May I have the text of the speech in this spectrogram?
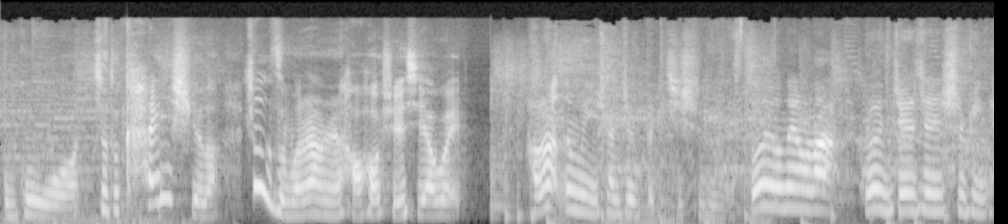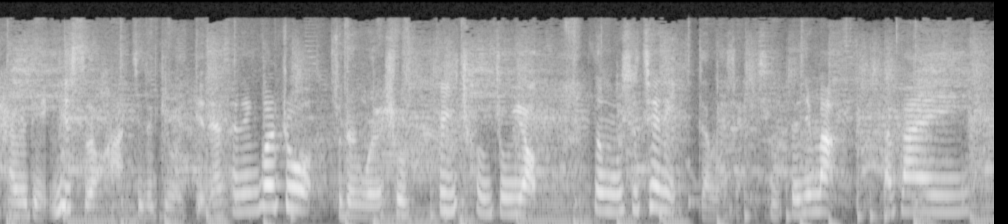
不过这都开学了，这怎么让人好好学习啊？喂！好了，那么以上就是本期视频的所有内容啦。如果你觉得这期视频还有点意思的话，记得给我点赞、三连关注哦，这对我来说非常重要。那么我是千里，咱们下期再见吧，拜拜。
